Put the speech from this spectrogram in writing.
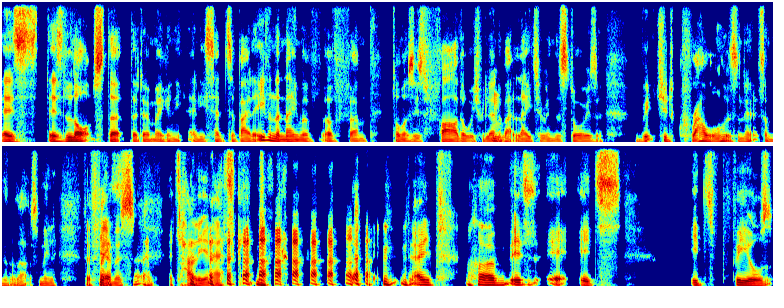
There's there's lots that that don't make any any sense about it. Even the name of of um, Thomas's father, which we learn Mm. about later in the story, is Richard Crowell, isn't it? Something like that. I mean, the famous Italian-esque name. Um, it's it, it's it feels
